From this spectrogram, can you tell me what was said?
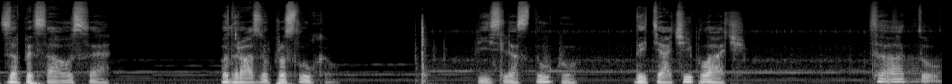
записав усе, одразу прослухав. Після стуку дитячий плач. Тату,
